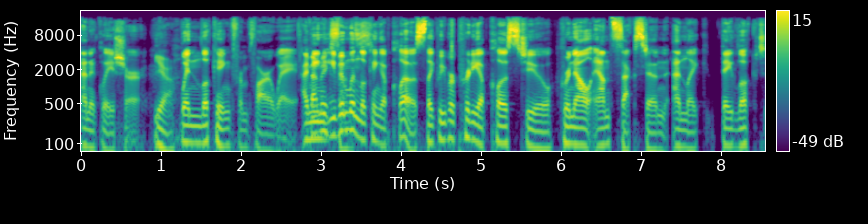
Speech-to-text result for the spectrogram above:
and a glacier yeah. when looking from far away. I That mean, even when looking up close, like we were pretty up close to Grinnell and Sexton, and like they looked,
